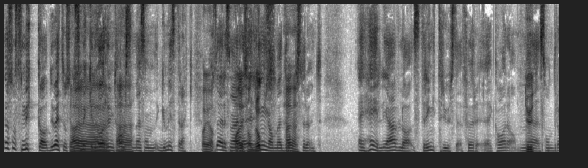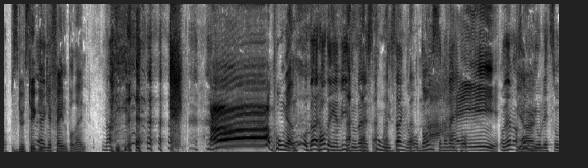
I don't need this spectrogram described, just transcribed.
ja, sånn smykker. Du vet jo sånn Ja, ja, ja, smykke du har rundt halsen med sånn gummistrekk. Oh. Og så er det sånne her sånn drops. ringer med drops rundt. Ei hel jævla stringtruse for karer med Du- sånn drops. Du tygger jeg- ikke feil på den. Nei. Ah, pungen! Og der hadde jeg en video der jeg sto i senga og dansa med den på. Og den hang jo litt, så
